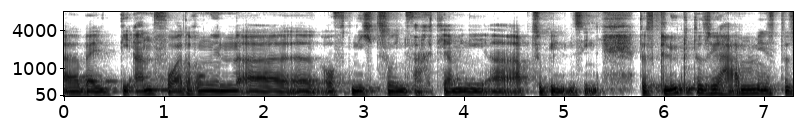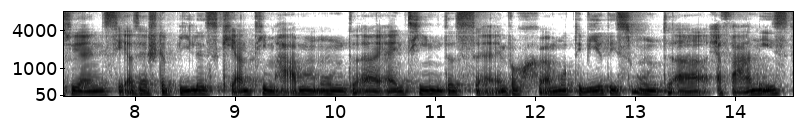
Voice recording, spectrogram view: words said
Äh, weil die Anforderungen äh, oft nicht so in Fachtermini äh, abzubilden sind. Das Glück, das wir haben, ist, dass wir ein sehr, sehr stabiles Kernteam haben und ein Team, das einfach motiviert ist und erfahren ist,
